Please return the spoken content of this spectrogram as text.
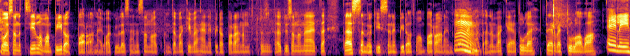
voi sanoa, että silloin vaan pidot paranee, vaikka yleensä ne sanoo, että mitä väki vähenee, pidot paranee, mutta kyllä se täytyy sanoa näin, että tässä mökissä ne pidot vaan paranee, mitä mm. enemmän tänne väkeä tulee. Tervetuloa vaan. Eli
